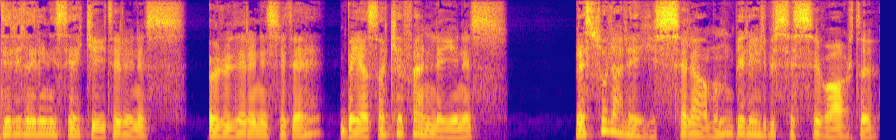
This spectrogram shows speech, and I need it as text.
dirilerinize giydiriniz. Ölülerinizi de beyaza kefenleyiniz. Resul aleyhisselamın bir elbisesi vardı.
